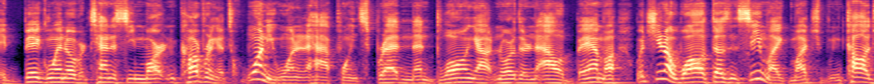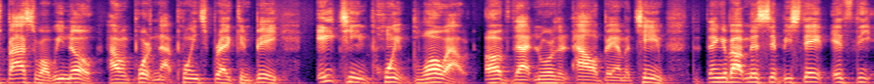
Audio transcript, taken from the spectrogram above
a big win over Tennessee Martin, covering a 21 and a half point spread, and then blowing out Northern Alabama, which, you know, while it doesn't seem like much, in college basketball, we know how important that point spread can be. 18 point blowout of that Northern Alabama team. The thing about Mississippi State, it's the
